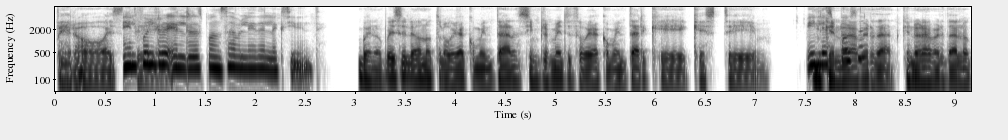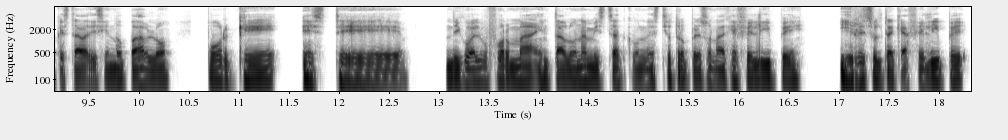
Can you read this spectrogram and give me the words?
pero este... Él fue el, responsable del accidente. Bueno, pues ese lado no te lo voy a comentar, simplemente te voy a comentar que, que este, que no era verdad, que no era verdad lo que estaba diciendo Pablo, porque este, de igual forma entabla una amistad con este otro personaje, Felipe, y resulta que a Felipe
